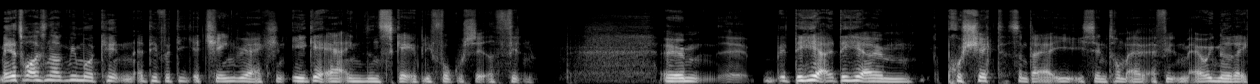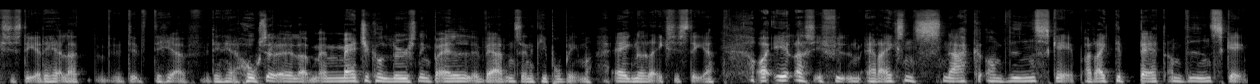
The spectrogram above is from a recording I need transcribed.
Men jeg tror også nok, vi må erkende, at det er fordi, at Chain Reaction ikke er en videnskabelig fokuseret film. Øhm, øh, det her, det her øhm, projekt, som der er i, i centrum af, af filmen, er jo ikke noget, der eksisterer. Det her, eller det, det her, den her hoax, eller magical løsning på alle verdens energiproblemer, er ikke noget, der eksisterer. Og ellers i filmen er der ikke sådan snak om videnskab, og der er ikke debat om videnskab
